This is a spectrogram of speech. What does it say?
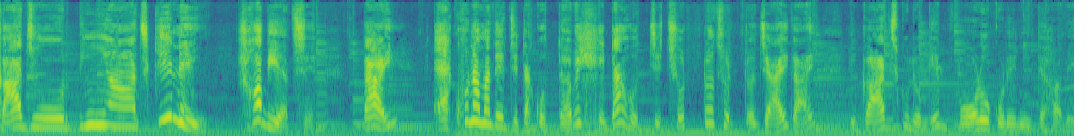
গাজর, পেঁয়াজ, কি নেই? সবই আছে। তাই এখন আমাদের যেটা করতে হবে সেটা হচ্ছে ছোট্ট ছোট্ট জায়গায় গাছগুলোকে বড় করে নিতে হবে।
